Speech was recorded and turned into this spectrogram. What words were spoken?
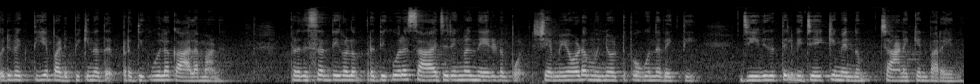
ഒരു വ്യക്തിയെ പഠിപ്പിക്കുന്നത് പ്രതികൂല കാലമാണ്. പ്രതിസന്ധികളും പ്രതികൂല സാഹചര്യങ്ങൾ നേരിടുമ്പോൾ ക്ഷമയോടെ മുന്നോട്ട് പോകുന്ന വ്യക്തി ജീവിതത്തിൽ വിജയിക്കുമെന്നും ചാണക്യൻ പറയുന്നു.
